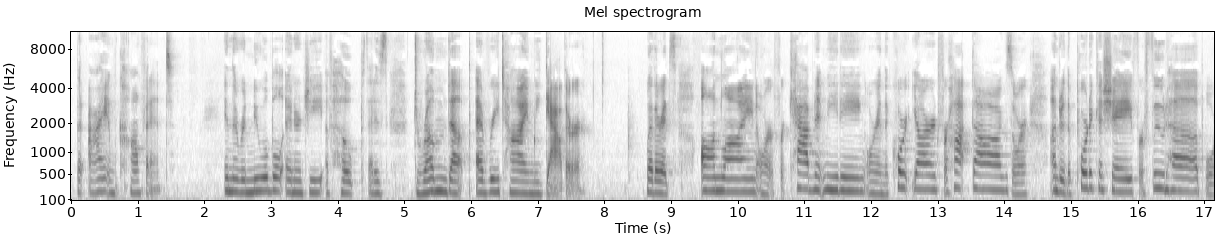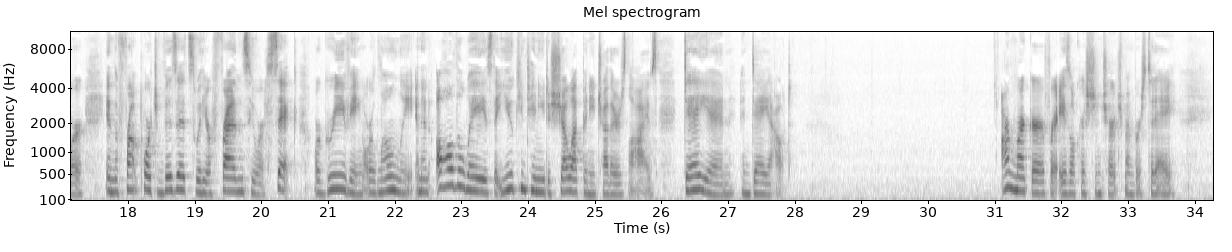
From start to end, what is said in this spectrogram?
But I am confident in the renewable energy of hope that is drummed up every time we gather whether it's online or for cabinet meeting or in the courtyard for hot dogs or under the porte-cochere for food hub or in the front porch visits with your friends who are sick or grieving or lonely and in all the ways that you continue to show up in each other's lives day in and day out. Our marker for Azle Christian Church members today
